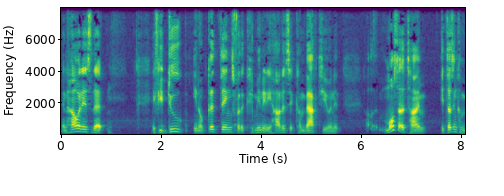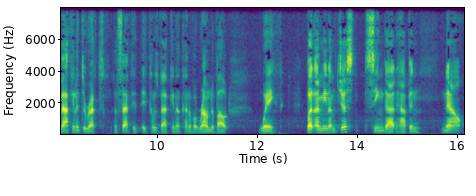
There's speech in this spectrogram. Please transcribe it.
and how it is that if you do you know good things for the community, how does it come back to you? And it uh, most of the time it doesn't come back in a direct effect. It it comes back in a kind of a roundabout way. But I mean, I'm just seeing that happen now.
